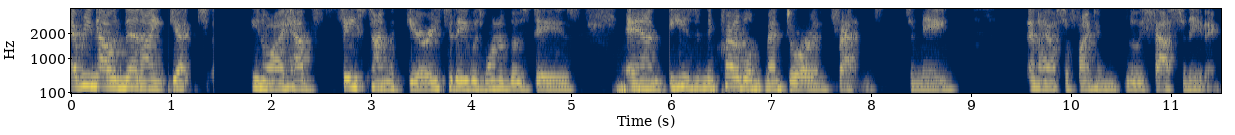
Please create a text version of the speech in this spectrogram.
Every now and then I get, you know, I have FaceTime with Gary. Today was one of those days, and he's an incredible mentor and friend to me. And I also find him really fascinating.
